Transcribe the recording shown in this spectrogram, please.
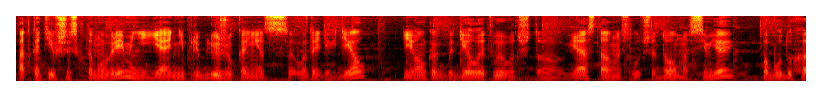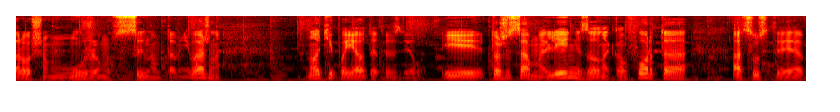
откатившись к тому времени, я не приближу конец вот этих дел, и он как бы делает вывод, что я останусь лучше дома с семьей, побуду хорошим мужем, с сыном, там, неважно, но, типа, я вот это сделаю. И то же самое, лень, зона комфорта, отсутствие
